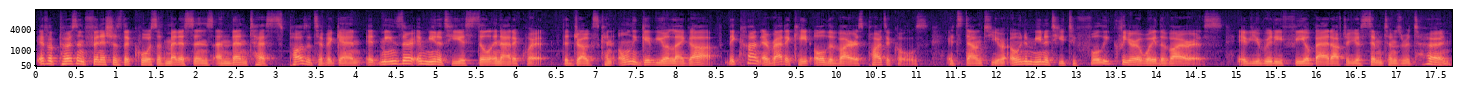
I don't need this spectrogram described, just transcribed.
If a person finishes the course of medicines and then tests positive again, it means their immunity is still inadequate. The drugs can only give you a leg up. They can't eradicate all the virus particles. It's down to your own immunity to fully clear away the virus. If you really feel bad after your symptoms return,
